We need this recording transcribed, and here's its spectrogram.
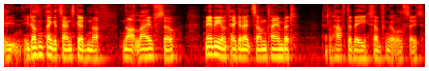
he, he doesn't think it sounds good enough, not live, so maybe he'll take it out sometime, but it'll have to be something that will suit.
